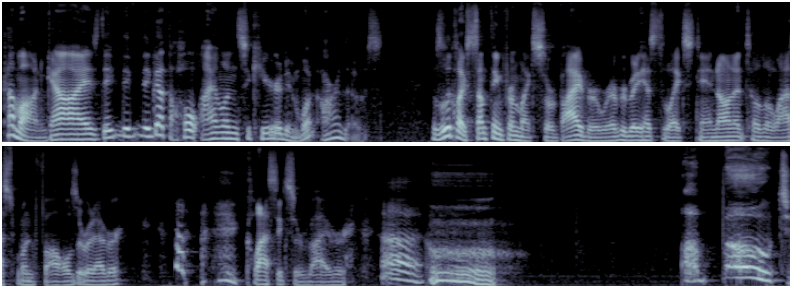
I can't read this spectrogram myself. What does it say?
Come on, guys. They, they've, they've got the whole island secured, and what are those? Those look like something from like Survivor, where everybody has to like stand on it till the last one falls or whatever. Classic Survivor. Ah. a boat!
